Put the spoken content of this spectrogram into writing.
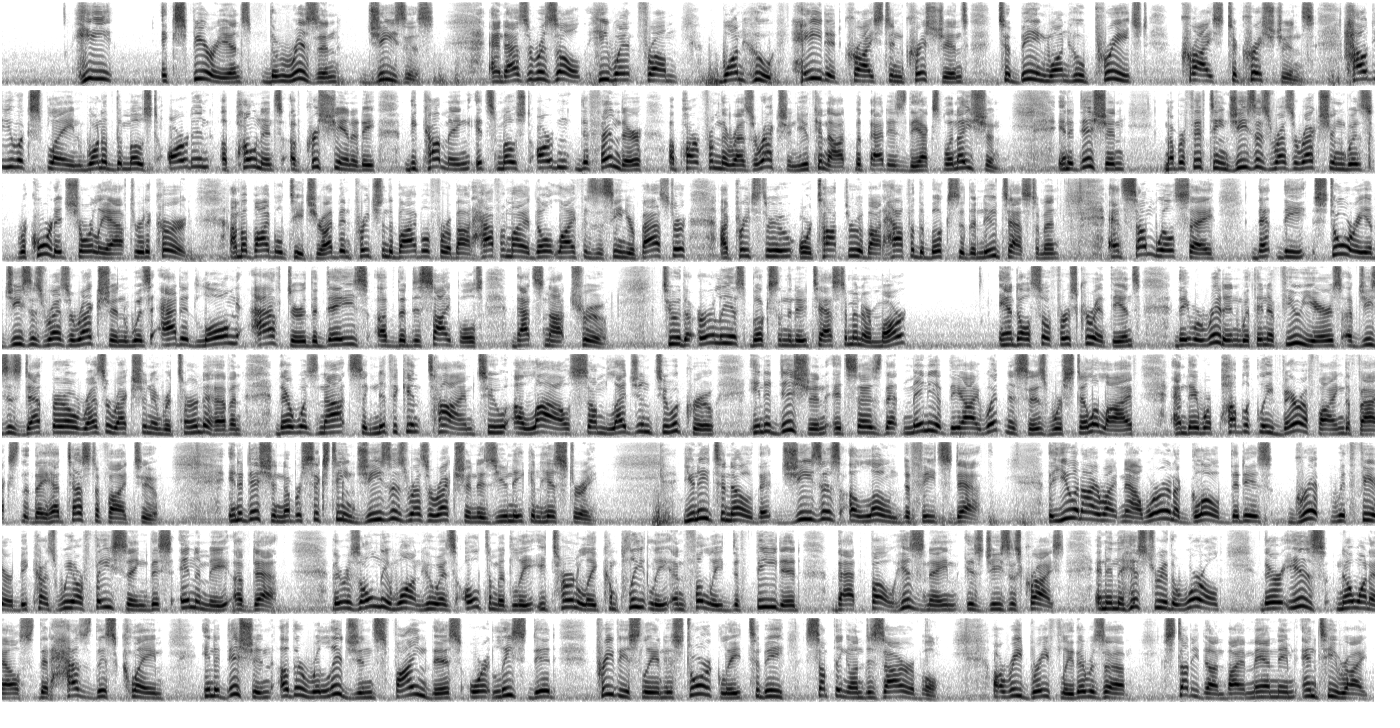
he experienced the risen Jesus. And as a result, he went from one who hated Christ and Christians to being one who preached Christ to Christians. How do you explain one of the most ardent opponents of Christianity becoming its most ardent defender apart from the resurrection? You cannot, but that is the explanation. In addition, Number 15, Jesus' resurrection was recorded shortly after it occurred. I'm a Bible teacher. I've been preaching the Bible for about half of my adult life as a senior pastor. I preached through or taught through about half of the books of the New Testament. And some will say that the story of Jesus' resurrection was added long after the days of the disciples. That's not true. Two of the earliest books in the New Testament are Mark and also 1 Corinthians. They were written within a few years of Jesus' death, burial, resurrection, and return to heaven. There was not significant time to allow some legend to accrue. In addition, it says that many of the eyewitnesses were still alive and they were publicly verifying the facts that they had testified to. In addition, number 16, Jesus' resurrection is unique in history. You need to know that Jesus alone defeats death that you and I right now, we're in a globe that is gripped with fear because we are facing this enemy of death. There is only one who has ultimately, eternally, completely, and fully defeated that foe. His name is Jesus Christ. And in the history of the world, there is no one else that has this claim. In addition, other religions find this, or at least did previously and historically, to be something undesirable. I'll read briefly. There was a study done by a man named N.T. Wright.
